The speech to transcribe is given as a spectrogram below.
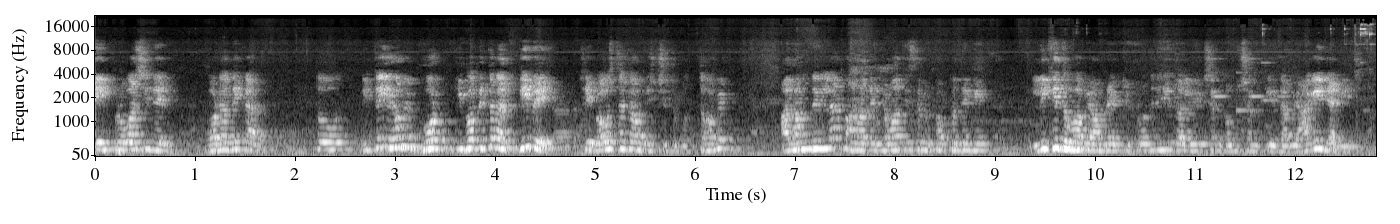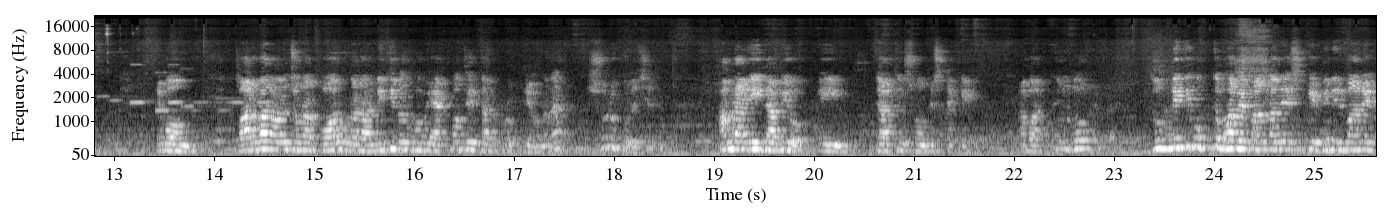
এই প্রবাসীদের ভোটাধিকার তো দিতেই হবে, ভোট কীভাবে তারা দিবে সেই ব্যবস্থাটাও নিশ্চিত করতে হবে। আলহামদুলিল্লাহ, বাংলাদেশ জামাত ইসলামের পক্ষ থেকে লিখিতভাবে আমরা একটি প্রতিনিধি দল ইলেকশন কমিশনকে দাবি আগেই জানিয়েছিলাম। এবং বারবার আলোচনার পর ওনারা নীতিগতভাবে একমত হয়ে তার প্রক্রিয়া ওনারা শুরু করেছেন। আমরা এই দাবিও এই জাতীয় সমাবেশ থেকে আবার তুলব। দুর্নীতিমুক্ত ভাবে বাংলাদেশকে বিনির্মাণের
